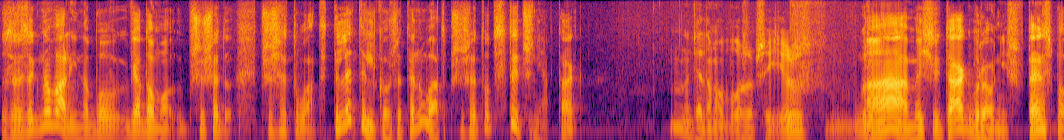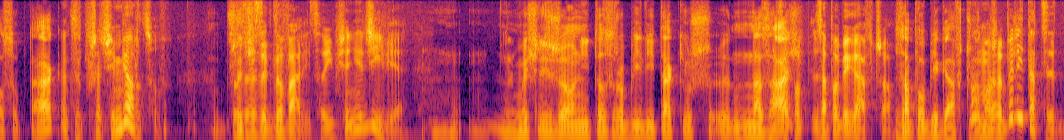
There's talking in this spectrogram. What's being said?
zrezygnowali, no bo wiadomo, przyszedł, przyszedł ład. Tyle tylko, że ten ład przyszedł od stycznia, tak? No, wiadomo było, że przyjdzie już w grudniu. A, myśli tak bronisz, w ten sposób, tak? No, tych przedsiębiorców, co Przeci- zrezygnowali, co im się nie dziwię. Myślisz, że oni to zrobili tak już y, na zaś? Zapo- zapobiegawczo. Zapobiegawczo? No, może byli tacy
